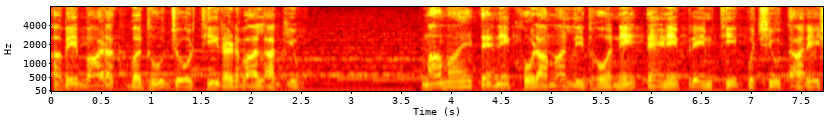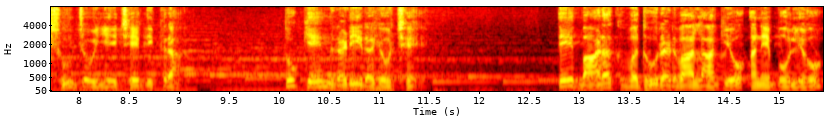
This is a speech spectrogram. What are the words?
હવે બાળક વધુ જોરથી રડવા લાગ્યું. મામાએ તેને ખોળામાં લીધો અને તેણે પ્રેમથી પૂછ્યું, તારે શું જોઈએ છે દીકરા? તું કેમ રડી રહ્યો છે? તે બાળક વધુ રડવા લાગ્યો અને બોલ્યો,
